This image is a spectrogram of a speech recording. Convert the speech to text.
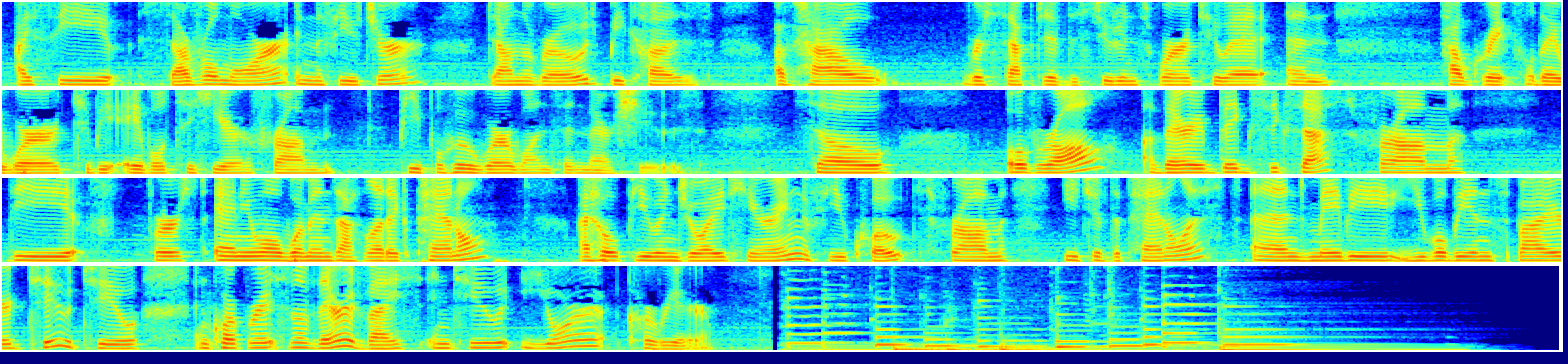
I see several more in the future down the road because of how receptive the students were to it and how grateful they were to be able to hear from people who were once in their shoes. So, overall, a very big success from the first annual Women's Athletic Panel. I hope you enjoyed hearing a few quotes from each of the panelists, and maybe you will be inspired too to incorporate some of their advice into your career.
